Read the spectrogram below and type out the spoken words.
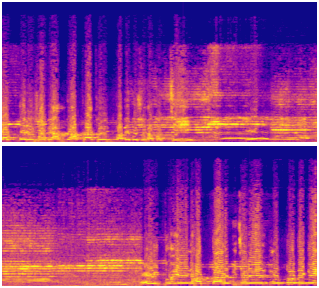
চত্বর হিসাবে আমরা প্রাথমিকভাবে ঘোষণা করছি। এই তুহিন হত্যার বিচারের মধ্য থেকে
